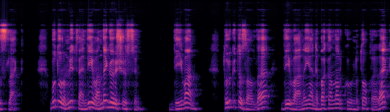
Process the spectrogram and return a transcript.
ıslak. Bu durum lütfen divanda görüşülsün. Divan. Turgut Özal da divanı yani bakanlar kurulunu toplayarak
